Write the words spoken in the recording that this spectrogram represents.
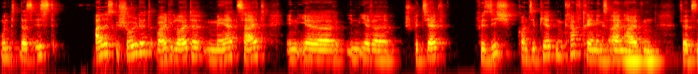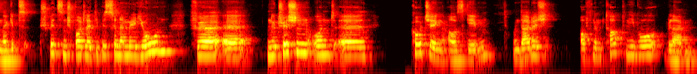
Und das ist alles geschuldet, weil die Leute mehr Zeit in ihre, in ihre speziell für sich konzipierten Krafttrainingseinheiten setzen. Da gibt es Spitzensportler, die bis zu einer Million für äh, Nutrition und äh, Coaching ausgeben und dadurch auf einem Top-Niveau bleiben.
